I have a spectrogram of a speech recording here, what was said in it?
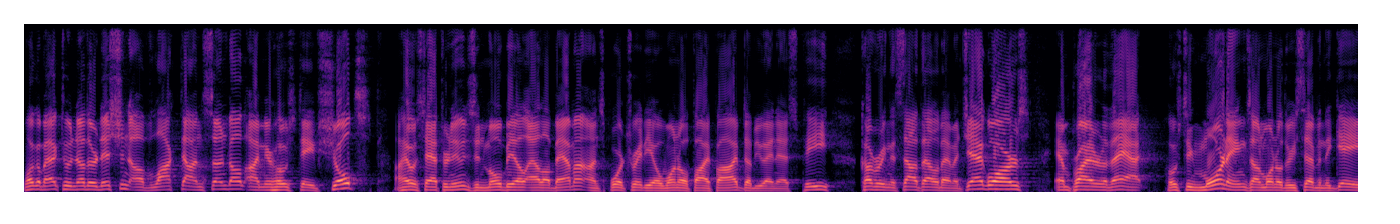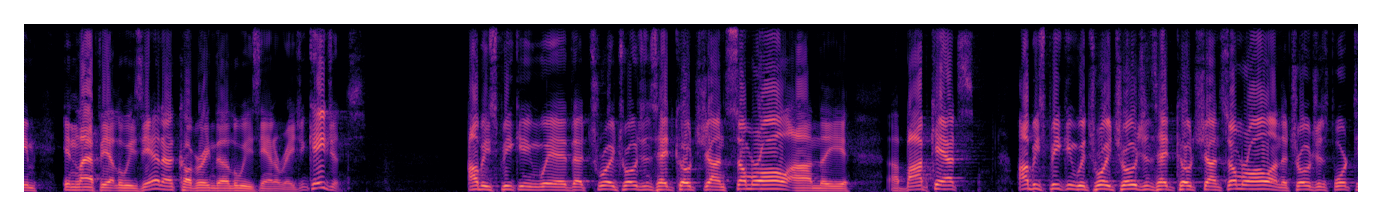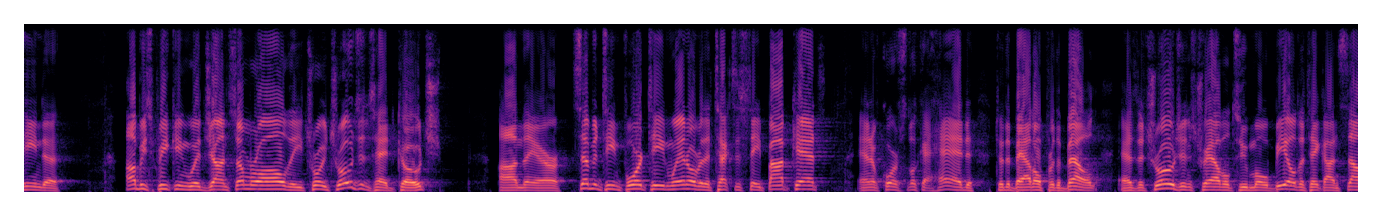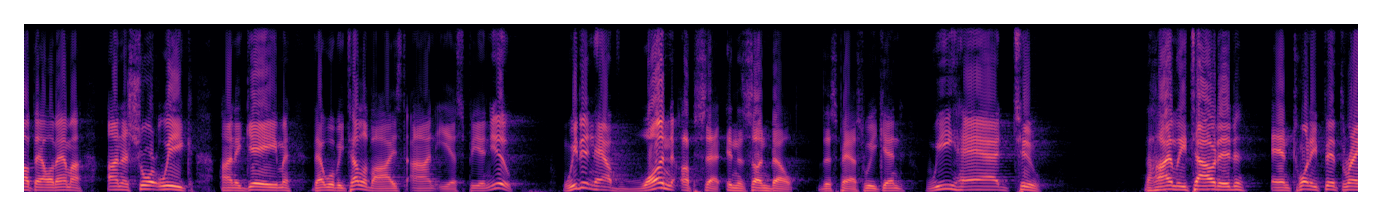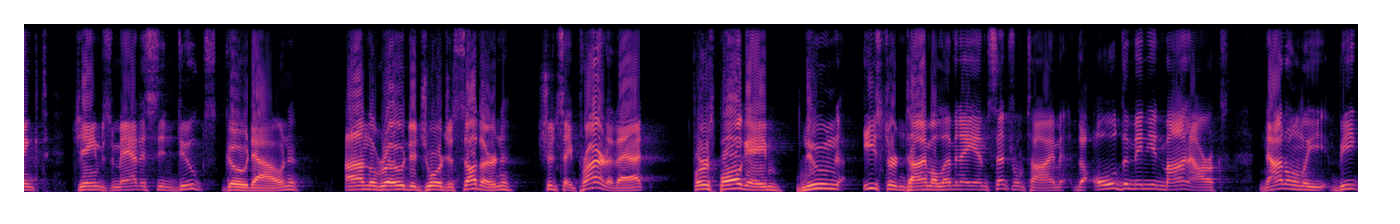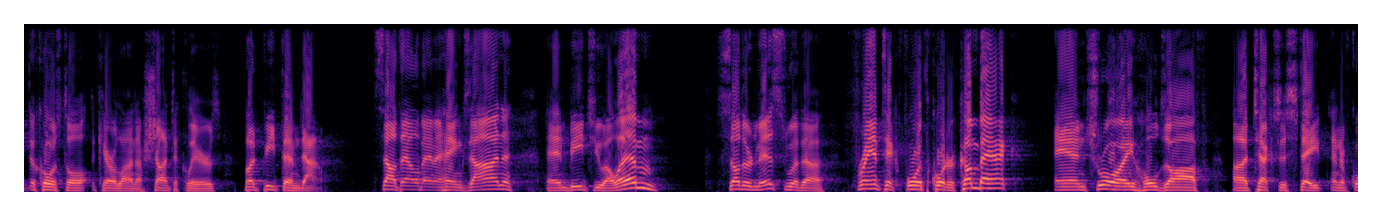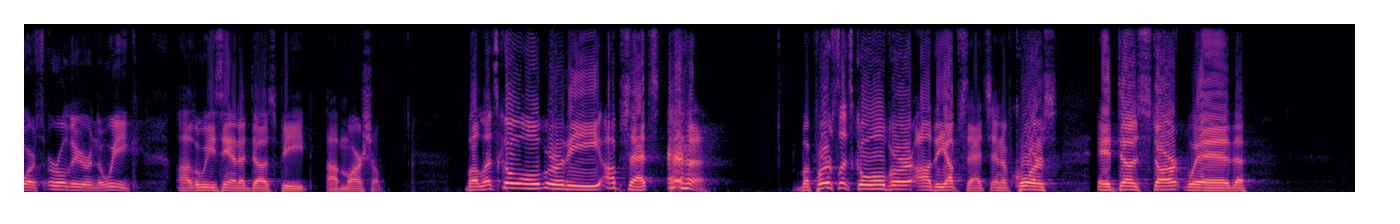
Welcome back to another edition of Locked On Sunbelt. I'm your host, Dave Schultz. I host afternoons in Mobile, Alabama on Sports Radio 1055 WNSP, covering the South Alabama Jaguars. And prior to that, hosting mornings on 1037 The Game in Lafayette, Louisiana, covering the Louisiana Raging Cajuns. I'll be speaking with uh, Troy Trojans head coach Jon Sumrall on the uh, Bobcats. I'll be speaking with Troy Trojans head coach Jon Sumrall on the Trojans 14 to I'll be speaking with Jon Sumrall, the Troy Trojans head coach, on their 17 14 win over the Texas State Bobcats. And of course, look ahead to the battle for the belt as the Trojans travel to Mobile to take on South Alabama on a short week on a game that will be televised on ESPNU. We didn't have one upset in the Sun Belt this past weekend, we had two. The highly touted and 25th ranked James Madison Dukes go down on the road to Georgia Southern. Should say prior to that, first ball game, noon Eastern time, 11 a.m. Central time. The Old Dominion Monarchs not only beat the Coastal Carolina Chanticleers, but beat them down. South Alabama hangs on and beats ULM. Southern Miss with a frantic fourth quarter comeback, and Troy holds off uh, Texas State. And of course, earlier in the week, uh, Louisiana does beat uh, Marshall. But let's go over the upsets. but first, let's go over uh, the upsets. And of course, it does start with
